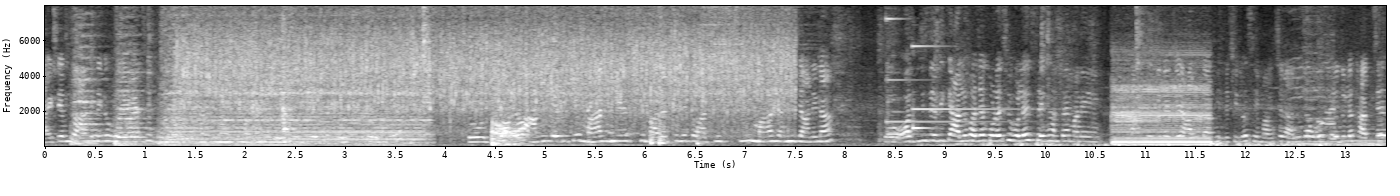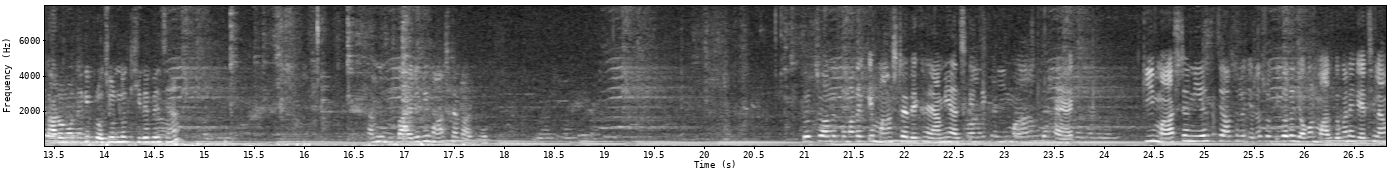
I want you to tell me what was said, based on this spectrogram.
আইটেম তো আগে থেকে হয়ে গেছে তো চলো আমি এদিকে মাছ নিয়ে এসেছি বাজার থেকে তো আজকে কি মাছ আমি জানি না। তো অদ্রিত এদিকে আলু ভাজা করেছে বলে সেখানটায় মানে যে আলুটা ভেজেছিল, সেই মাংসের আলুটা ও তুলে খাচ্ছে, কারণ ও নাকি প্রচণ্ড খিদে পেয়েছে হ্যাঁ? আমি বাইরে দিয়ে মাছটা কাটবো। তো চলো তোমাদেরকে মাছটা দেখাই, আমি আজকে কি মাছটা হ্যাঁ কি মাছটা নিয়ে এসেছি আসলে যেটা সত্যি কথা, যখন মাছ দোকানে গেছিলাম,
